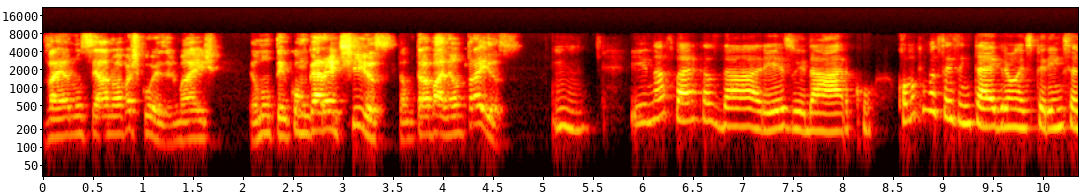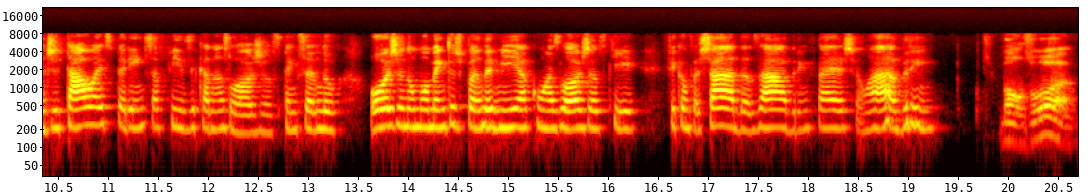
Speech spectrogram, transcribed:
vai anunciar novas coisas, mas eu não tenho como garantir isso. Estamos trabalhando para isso. Uhum. E nas barcas da Arezo e da Arco, como que vocês integram a experiência digital à experiência física nas lojas? Pensando hoje no momento de pandemia com as lojas que ficam fechadas, abrem, fecham, abrem. Bom, vou,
